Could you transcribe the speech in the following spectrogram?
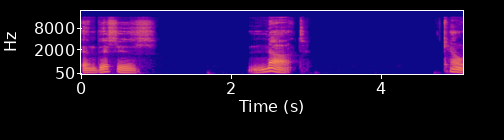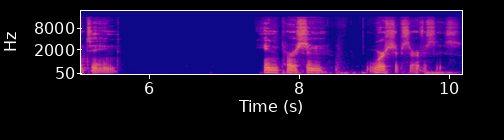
And this is not counting in person worship services.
